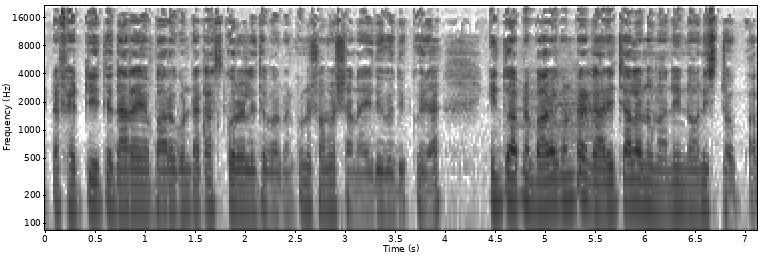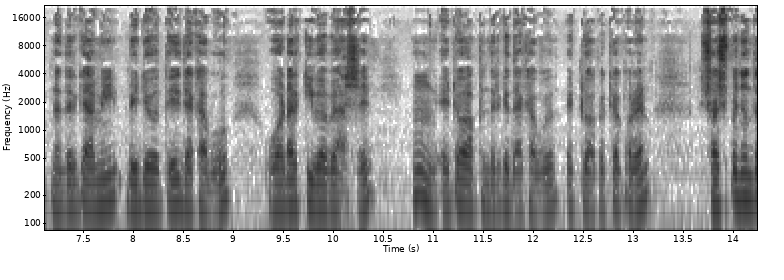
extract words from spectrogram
একটা ফ্যাক্টরিতে দাঁড়ায় বারো ঘণ্টা কাজ করে নিতে পারবেন, কোনো সমস্যা নাই এদিক ওদিক করে কিন্তু আপনি বারো ঘণ্টা গাড়ি চালানো মানে নন স্টপ আপনাদেরকে আমি ভিডিওতেই দেখাবো অর্ডার কীভাবে আসে। হুম, এটাও আপনাদেরকে দেখাবো, একটু অপেক্ষা করেন। শেষ পর্যন্ত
